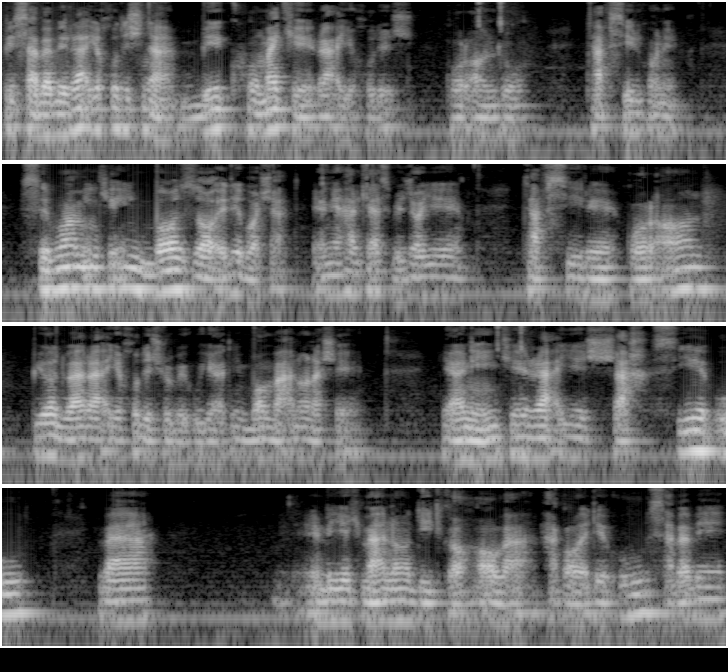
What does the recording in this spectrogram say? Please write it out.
به سبب رأی خودش نه به کمک رأی خودش. قرآن رو تفسیر کنه. سوم اینکه این با زائده باشد. یعنی هر کس به جای تفسیر قرآن بیاد و رأی خودش رو بگوید. این با معنا نشه. یعنی اینکه رأی شخصی او و به یک معنا دیدگاه ها و عقاید او سبب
